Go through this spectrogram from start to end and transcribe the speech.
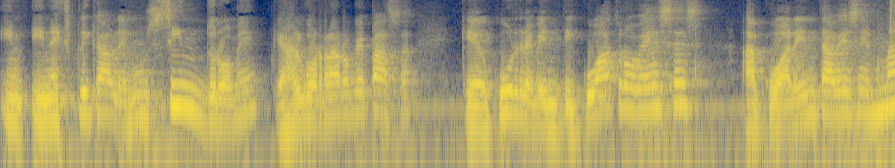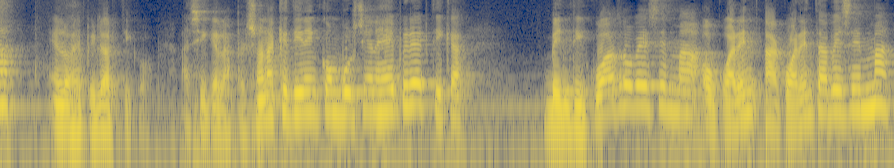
inexplicable es un síndrome, que es algo raro que pasa, que ocurre 24 veces a 40 veces más en los epilépticos. Así que las personas que tienen convulsiones epilépticas, 24 veces más o 40, a 40 veces más,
